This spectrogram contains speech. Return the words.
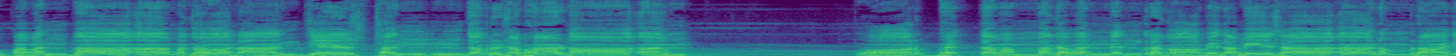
उपमन्वा मघोनाम् ज्येष्ठम् च वृषभाणाम् पोर्भ्यत्तमम् मघवन्निन्द्रगोविदमीशानम् राज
